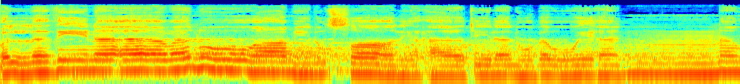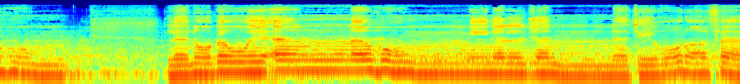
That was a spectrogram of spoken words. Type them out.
والذين آمنوا وعملوا الصالحات لنبوئنهم لنبوئنهم من الجنة غرفا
